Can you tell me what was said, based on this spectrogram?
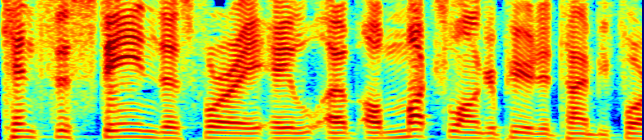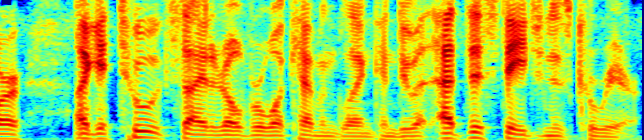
can sustain this for a, a, a much longer period of time before I get too excited over what Kevin Glenn can do at this stage in his career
